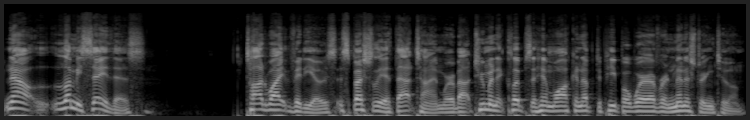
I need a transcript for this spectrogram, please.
Now, let me say this Todd White videos, especially at that time, were about two minute clips of him walking up to people wherever and ministering to them.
